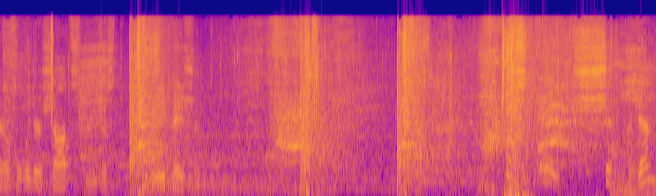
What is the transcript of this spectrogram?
Careful with your shots and just be patient. Oh shit! Again?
